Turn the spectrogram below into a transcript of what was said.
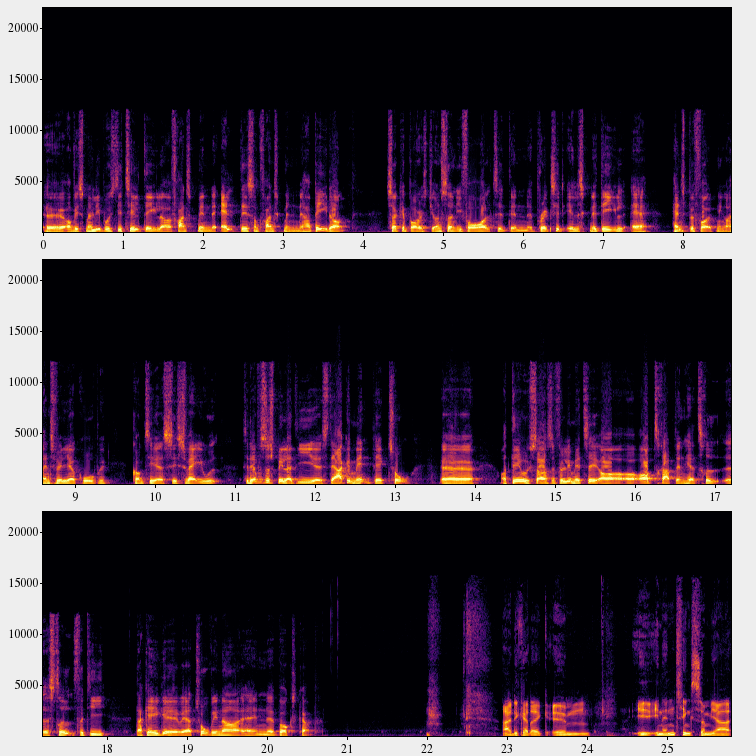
Øh, og hvis man lige pludselig tildeler franskmændene alt det, som franskmændene har bedt om, så kan Boris Johnson i forhold til den Brexit-elskende del af hans befolkning og hans vælgergruppe komme til at se svag ud. Så derfor så spiller de øh, stærke mænd begge to. Øh, og det er jo så selvfølgelig med til at, at optrappe den her trid, øh, strid, fordi der kan ikke være to vinder af en bokskamp. Nej, det kan der ikke. Øhm, en anden ting, som jeg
